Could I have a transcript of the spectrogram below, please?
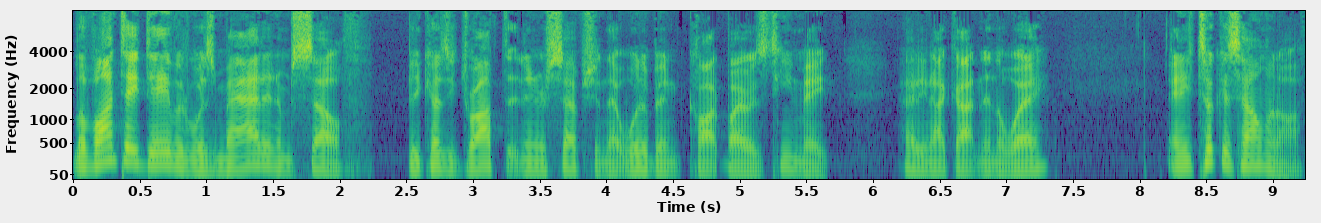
Lavonte David was mad at himself because he dropped an interception that would have been caught by his teammate had he not gotten in the way. And he took his helmet off.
